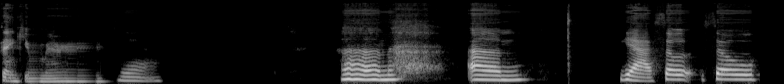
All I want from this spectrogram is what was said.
Thank you, Mary. Yeah. Um, um, yeah. So, so,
